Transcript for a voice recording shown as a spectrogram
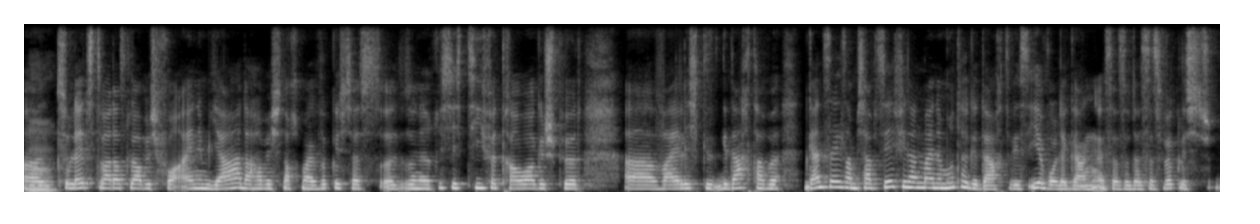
äh, zuletzt war das, glaube ich, vor einem Jahr. Da habe ich noch mal wirklich das, äh, so eine richtig tiefe Trauer gespürt, äh, weil ich ge gedacht habe, ganz seltsam, ich habe sehr viel an meine Mutter gedacht, wie es ihr wohl gegangen ist. Also das ist wirklich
